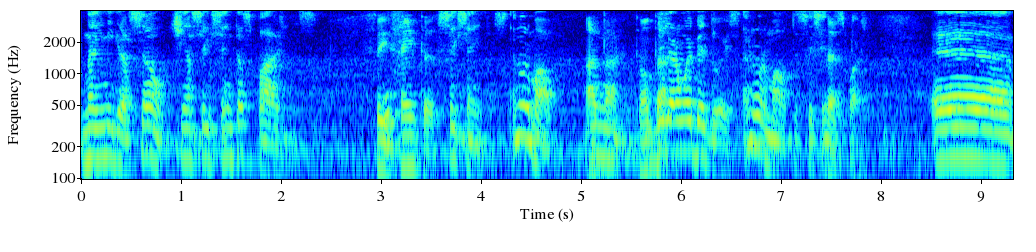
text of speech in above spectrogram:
na imigração tinha 600 páginas. 600. 600. É normal. Ah, tá. Então o tá. dele era um EB2. É normal ter 600 Certo. páginas. É,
